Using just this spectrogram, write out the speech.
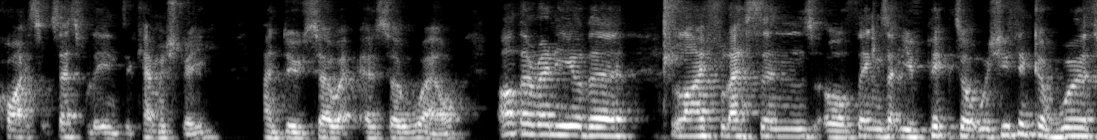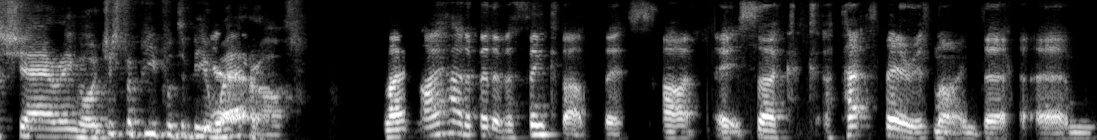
quite successfully into chemistry and do so uh, so well. Are there any other life lessons or things that you've picked up which you think are worth sharing, or just for people to be yeah. aware of? Like, I had a bit of a think about this. Uh, it's a, a, pet theory of mine that um,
